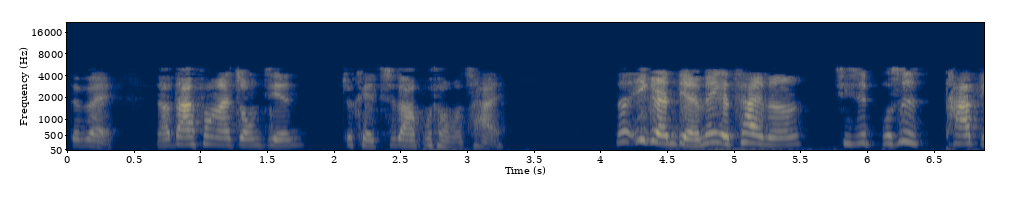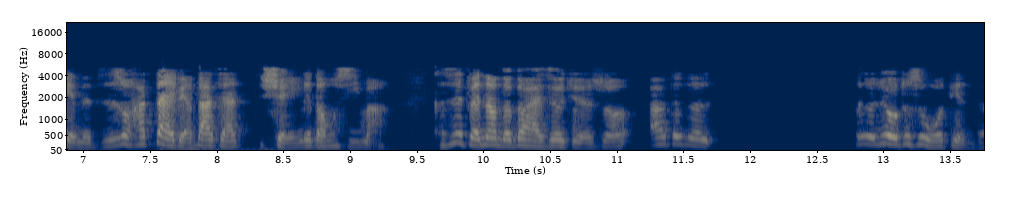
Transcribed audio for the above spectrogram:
对不对？然后大家放在中间就可以吃到不同的菜。那一个人点的那个菜呢，其实不是他点的，只是说他代表大家选一个东西嘛。可是芬纳德都还是会觉得说啊，这个那个肉就是我点的、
